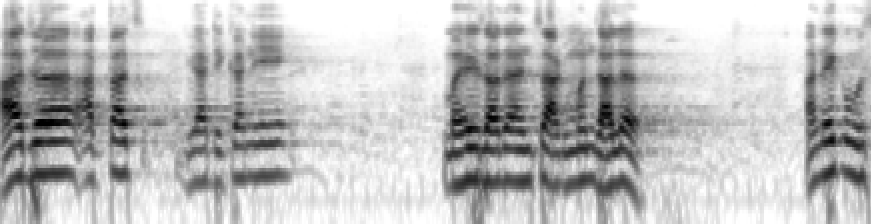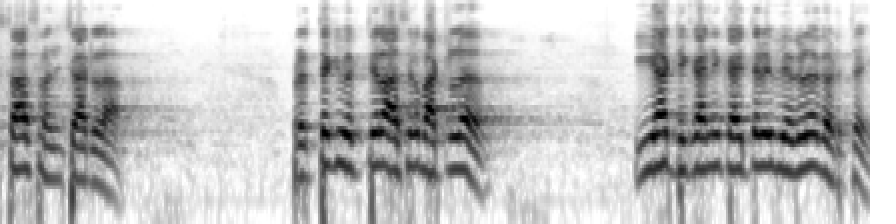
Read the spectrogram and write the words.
आज आत्ताच या ठिकाणी महेशदादा यांचं आगमन झालं. अनेक उत्साह संचारला. प्रत्येक व्यक्तीला असं वाटलं की या ठिकाणी काहीतरी वेगळं घडतं आहे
